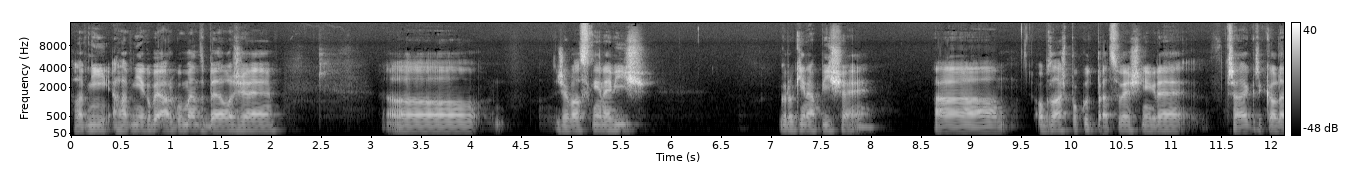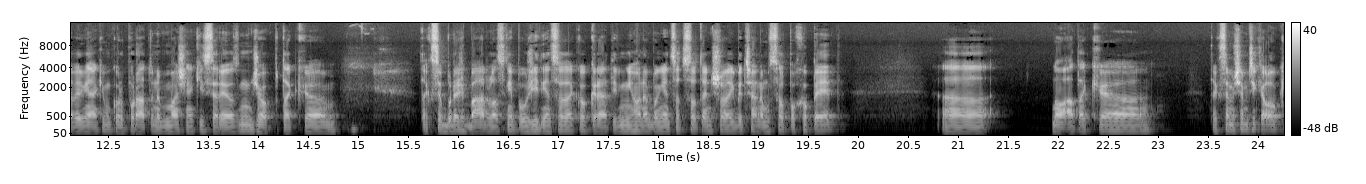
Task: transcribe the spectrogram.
hlavní, hlavní jakoby argument byl, že uh, že vlastně nevíš, kdo ti napíše a obzvlášť pokud pracuješ někde, třeba jak říkal David, v nějakém korporátu nebo máš nějaký seriózní job, tak, eh, tak se budeš bát vlastně použít něco jako kreativního nebo něco, co ten člověk by třeba nemusel pochopit. Eh, no a tak, eh, tak jsem všem říkal, OK,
